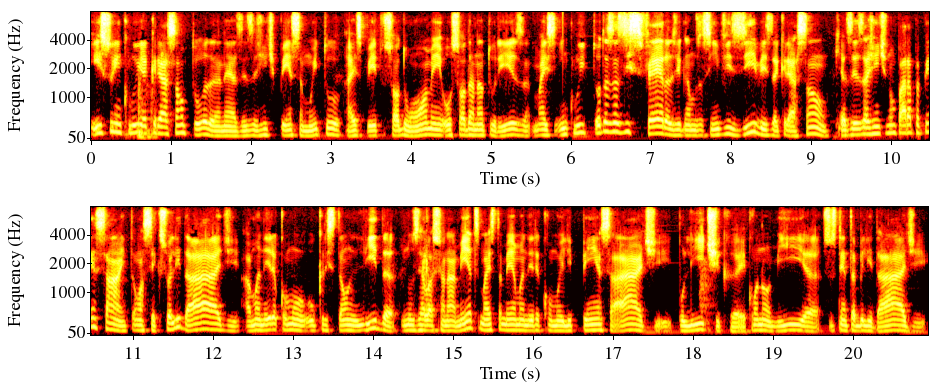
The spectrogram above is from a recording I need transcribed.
Isso inclui a criação toda, né? Às vezes a gente pensa muito a respeito só do homem ou só da natureza, mas inclui todas as esferas, digamos assim, invisíveis da criação, que às vezes a gente não para para pensar. Então, a sexualidade, a maneira como o cristão lida nos relacionamentos, mas também a maneira como ele pensa arte, política, economia, sustentabilidade,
